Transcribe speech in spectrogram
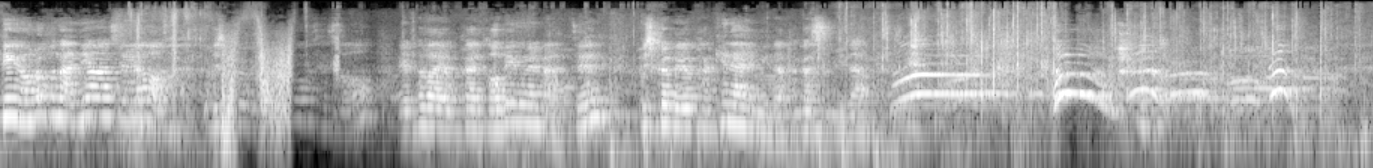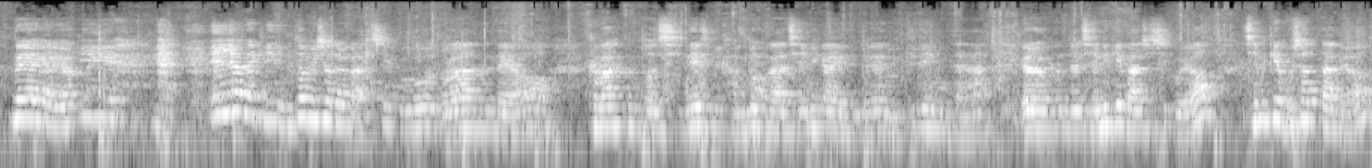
네, 여러분 안녕하세요. 뮤지컬 배우에서 엘파바 역할 더빙을 맡은 뮤지컬 배우 박혜나입니다. 반갑습니다. 네, 여기 1년의 긴 인터미션을 마치고 돌아왔는데요. 그만큼 더 진해질 감동과 재미가 있는 위키드입니다. 여러분들 재밌게 봐주시고요. 재밌게 보셨다면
